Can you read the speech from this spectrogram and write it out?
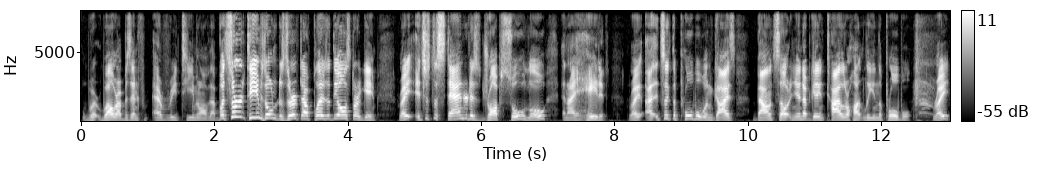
well represented from every team and all of that. But certain teams don't deserve to have players at the All Star game, right? It's just the standard has dropped so low, and I hate it, right? It's like the Pro Bowl when guys bounce out and you end up getting Tyler Huntley in the Pro Bowl, right?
